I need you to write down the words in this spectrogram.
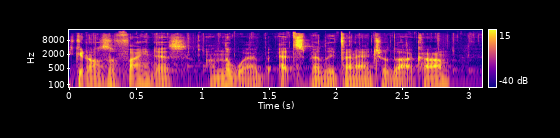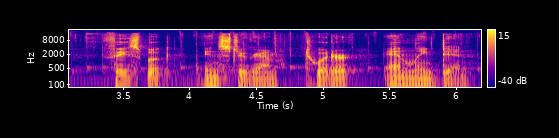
You can also find us on the web at smedleyfinancial.com, Facebook, Instagram, Twitter, and LinkedIn.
